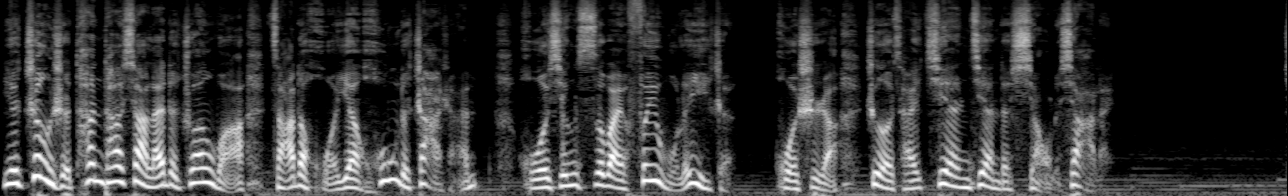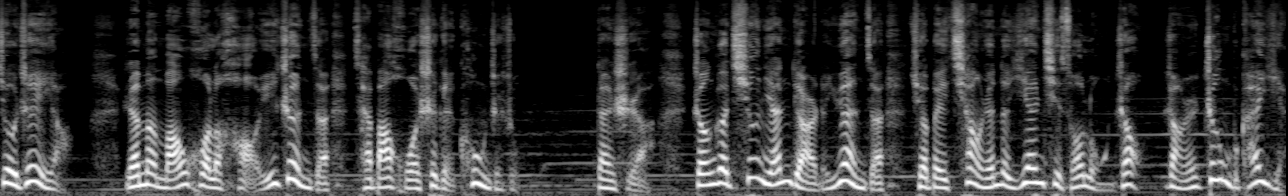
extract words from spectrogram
也正是坍塌下来的砖瓦砸得火焰轰的炸燃，火星四外飞舞了一阵，火势啊这才渐渐的小了下来。就这样，人们忙活了好一阵子，才把火势给控制住。但是啊，整个青年点的院子却被呛人的烟气所笼罩，让人睁不开眼。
